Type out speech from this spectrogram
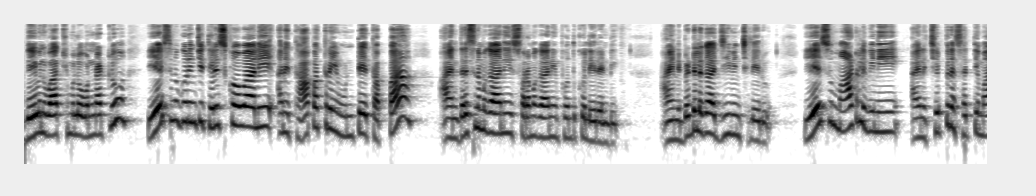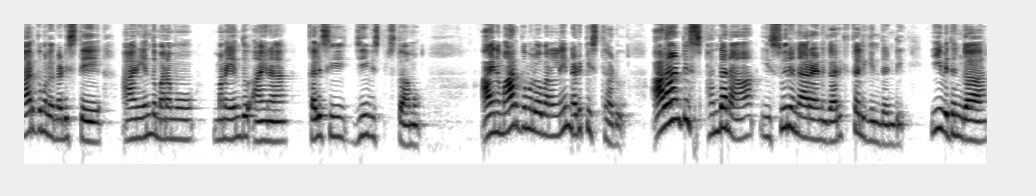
దేవుని వాక్యములో ఉన్నట్లు యేసుని గురించి తెలుసుకోవాలి అని తాపత్రయం ఉంటే తప్ప ఆయన దర్శనము కానీ స్వరము కానీ పొందుకోలేరండి. ఆయన బిడ్డలుగా జీవించలేరు. యేసు మాటలు విని ఆయన చెప్పిన సత్య మార్గములో నడిస్తే ఆయన ఎందు మనము మన ఎందు ఆయన కలిసి జీవిస్తాము. ఆయన మార్గములో మనల్ని నడిపిస్తాడు. అలాంటి స్పందన ఈ సూర్యనారాయణ గారికి కలిగిందండి. ఈ విధంగా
